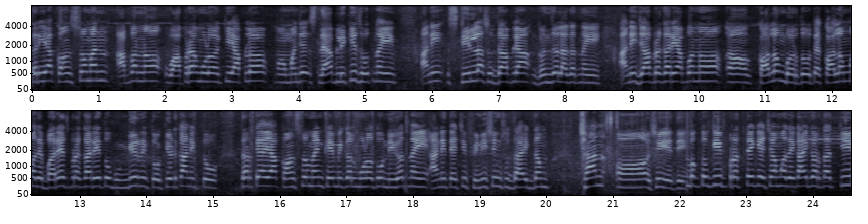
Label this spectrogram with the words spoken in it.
तर या कॉन्स्टोमन आपण वापरामुळं की आपलं म्हणजे स्लॅब लिकेज होत नाही आणि स्टीलला सुद्धा आपल्या गंज लागत नाही. आणि ज्या प्रकारे आपण कॉलम भरतो त्या कॉलममध्ये बऱ्याच प्रकारे तो भुंगीर निघतो किडका निघतो. तर त्या या कॉन्स्टोमॅन केमिकलमुळं तो निघत नाही आणि त्याची फिनिशिंगसुद्धा एकदम छान अशी येते. बघतो की प्रत्येक याच्यामध्ये काय करतात की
